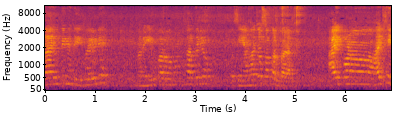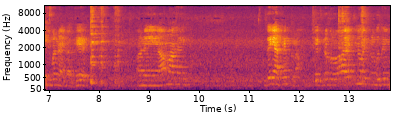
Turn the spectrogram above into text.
દાળ હતી ને તે દે. અને એ ઉપર મૂંથાર કર્યો. પછી આમાં જો શક્કરપારા આ પણ હાથે જ બનાવ્યા ઘેર. અને આમાં ગયા થેપલા. એક ડબરો એટલું એટલું બધું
